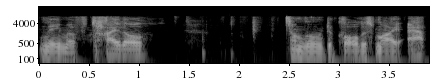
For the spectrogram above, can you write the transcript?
name of title. I'm going to call this my app.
